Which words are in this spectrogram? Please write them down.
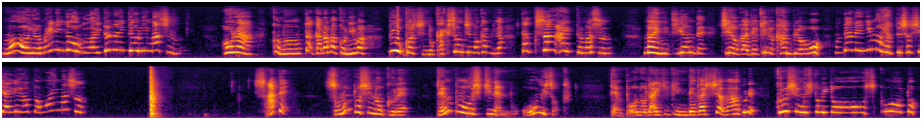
生、もう嫁入り道具はいただいております。ほら、この宝箱には、病家氏の書き損じの紙がたくさん入ってます。毎日読んで千代ができる看病を誰にもやって差し上げようと思います。さて、その年の暮れ、天保七年の大晦日、天保の大飢饉で餓死者が溢れ、苦しむ人々を救おうと、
